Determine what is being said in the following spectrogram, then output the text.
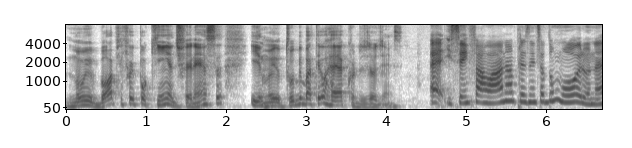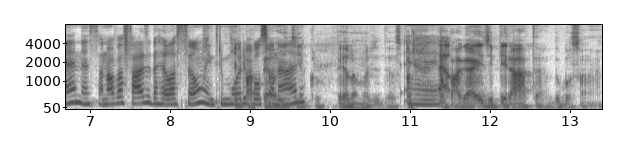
No Ibope foi pouquinha a diferença e no YouTube bateu recorde de audiência. É, e sem falar na presença do Moro, né? Nessa nova fase da relação entre Moro que e Bolsonaro. ridículo, pelo amor de Deus. É... Papagaio de pirata do Bolsonaro.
